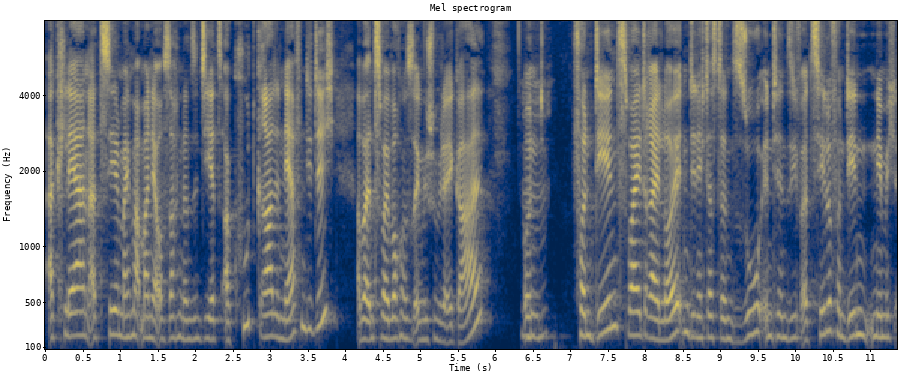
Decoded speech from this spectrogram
erklären, erzählen. Manchmal hat man ja auch Sachen, dann sind die jetzt akut, gerade nerven die dich, aber in zwei Wochen ist es irgendwie schon wieder egal. Mhm. Und von den zwei, drei Leuten, denen ich das dann so intensiv erzähle, von denen nehme ich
